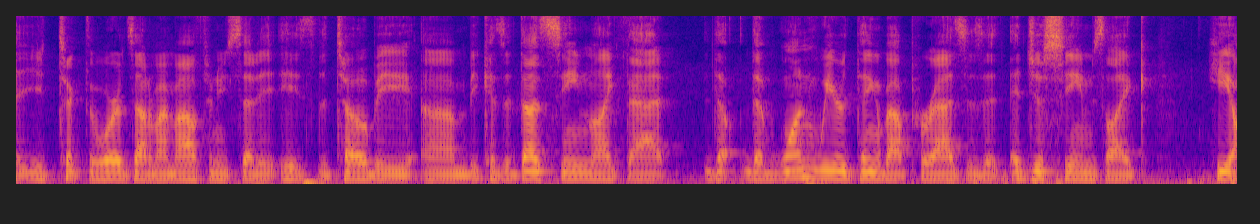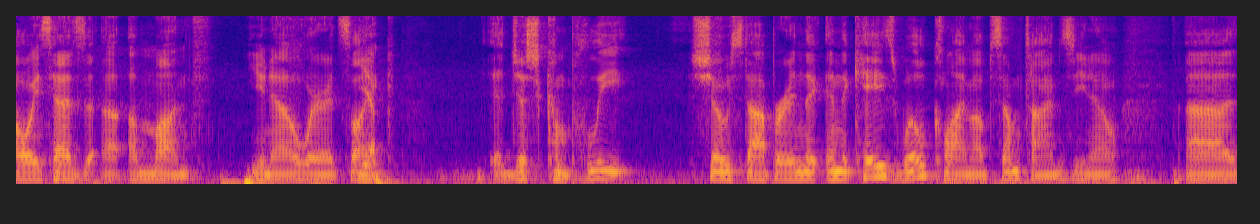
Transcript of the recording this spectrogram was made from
you took the words out of my mouth when you said he's the Toby, um, because it does seem like that. The the one weird thing about Perez is it, it just seems like he always has a, a month, you know, where it's like Yep. it just complete showstopper. And the and the K's will climb up sometimes, you know. Uh,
